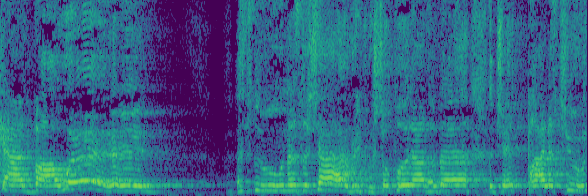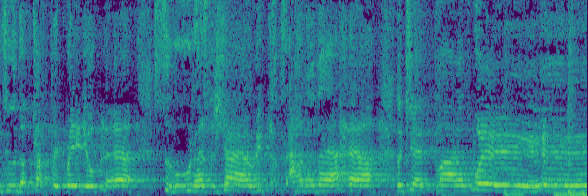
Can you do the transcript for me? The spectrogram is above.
Way. As soon as the sheriff was chauffeured out of there, the jet pilots tuned to the cockpit radio blare. Soon as the sheriff was out of their hair, the jet pilots waved.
